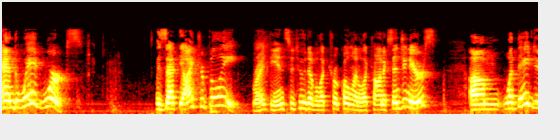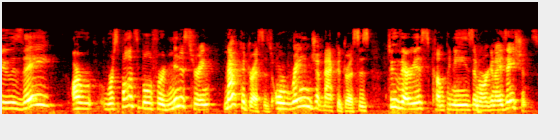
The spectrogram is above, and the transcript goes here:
And the way it works is that the IEEE, right, the Institute of Electrical and Electronics Engineers, um, what they do is they are responsible for administering MAC addresses or range of MAC addresses to various companies and organizations.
